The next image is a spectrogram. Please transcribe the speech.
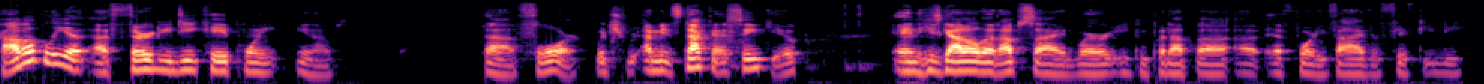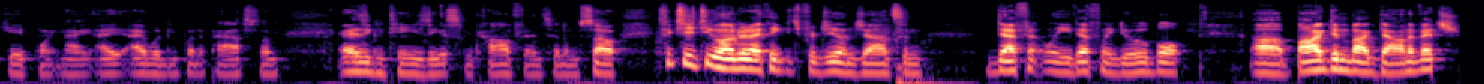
probably a, a 30 DK point, you know, uh, floor, which I mean, it's not going to sink you. And he's got all that upside where he can put up a, a, a 45 or 50 DK point night. I, I wouldn't put it past him as he continues to get some confidence in him. So 6,200, I think, it's for Jalen Johnson, definitely, definitely doable. Uh, Bogdan Bogdanovich,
